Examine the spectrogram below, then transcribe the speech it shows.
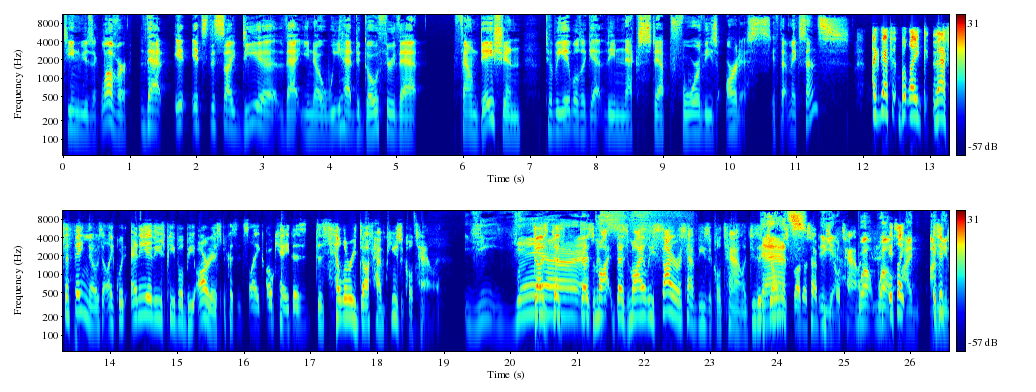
teen music lover that it it's this idea that you know we had to go through that foundation to be able to get the next step for these artists if that makes sense like that's but like that's the thing though is that like would any of these people be artists because it's like okay does does Hilary Duff have musical talent yeah does does does my does Miley Cyrus have musical talent do the Jonas Brothers have musical yeah. talent Well, well, It's like- I, I it's a- mean,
